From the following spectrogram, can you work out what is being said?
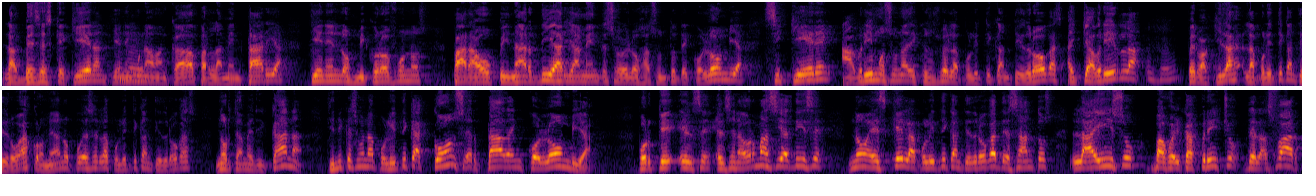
las veces que quieran, tienen una bancada parlamentaria, tienen los micrófonos para opinar diariamente sobre los asuntos de Colombia. Si quieren, abrimos una discusión sobre la política antidrogas, hay que abrirla, pero aquí la, la, política antidrogas colombiana no puede ser la política antidrogas norteamericana, tiene que ser una política concertada en Colombia. Porque el, el, senador Macías dice, no, es que la política antidrogas de Santos la hizo bajo el capricho de las FARC.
